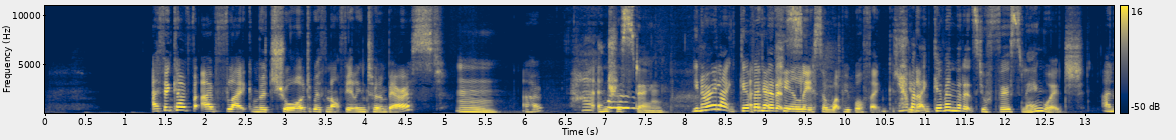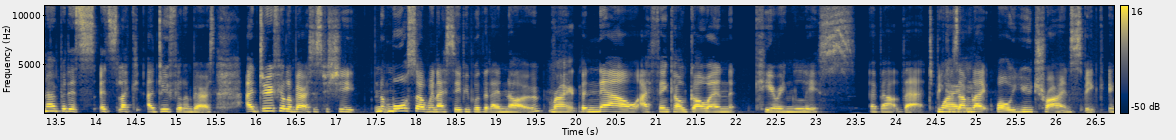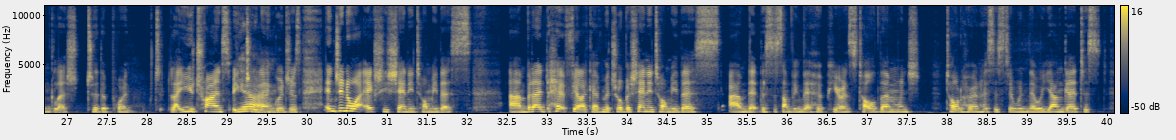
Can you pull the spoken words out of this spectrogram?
I think I've I've like matured with not feeling too embarrassed. Mm. I hope. How interesting. You know, like I given I that care it's less of what people think. yeah, but know? like given that it's your first language. I know, but it's it's like I do feel embarrassed. I do feel embarrassed, especially more so when I see people that I know. Right. But now I think I'll go in caring less about that because Why? I'm like, well, you try and speak English to the point, like you try and speak two languages. And do you know what? Actually, Shani told me this. Um, but I feel like I've matured. But Shani told me this um, that this is something that her parents told them when she told her and her sister when they were younger. Just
